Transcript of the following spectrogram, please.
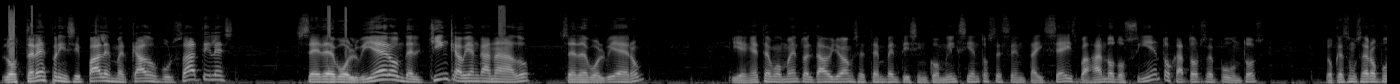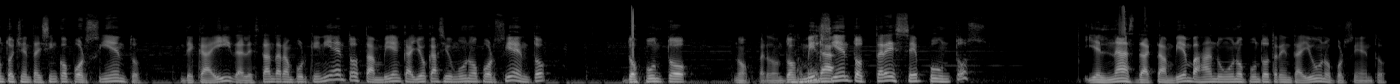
Los tres principales mercados bursátiles se devolvieron del chin que habían ganado, se devolvieron. Y en este momento el Dow Jones está en 25.166, bajando 214 puntos, lo que es un 0.85% de caída. El Standard Poor's 500 también cayó casi un 1%, 2. punto- no, perdón, Pero mira- 2.113 puntos. Y el Nasdaq también bajando un 1.31%,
